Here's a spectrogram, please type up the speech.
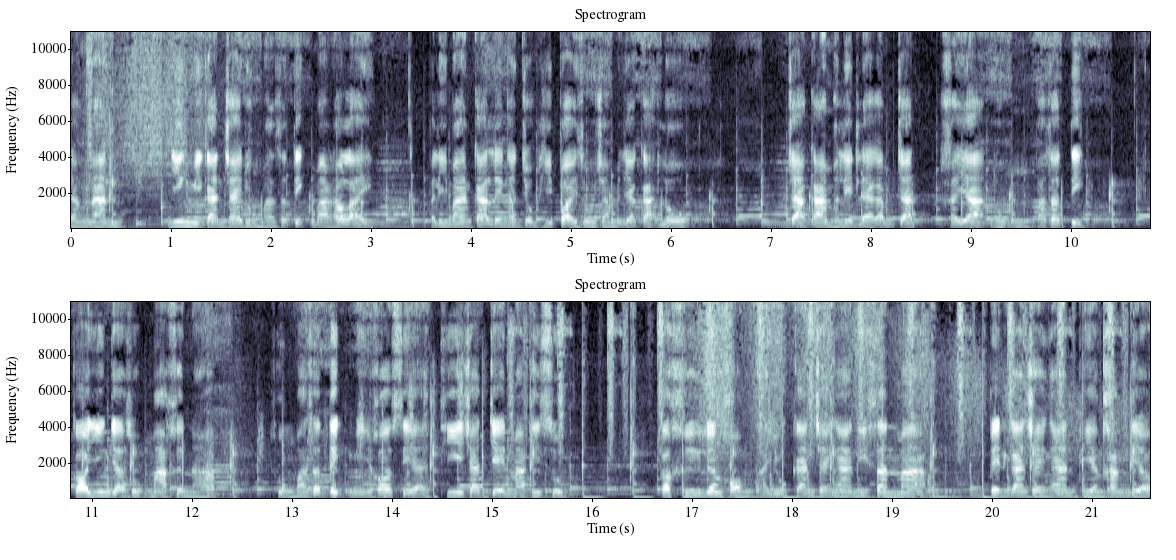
ดังนั้นยิ่งมีการใช้ถุงพลาสติกมากเท่าไหร่ ปริมาณก๊าซเรือนกระจกที่ปล่อยสู่ชั้นบรรยากาศโลก จากการผลิตและกำจัดขยะถุงพลาสติก ก็ยิ่งจะสูงมากขึ้นนะครับ ถุงพลาสติกมีข้อเสียที่ชัดเจนมากที่สุด ก็คือเรื่องของอายุการใช้งานที่สั้นมาก เป็นการใช้งานเพียงครั้งเดียว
